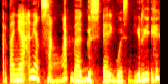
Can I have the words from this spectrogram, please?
pertanyaan yang sangat bagus dari gue sendiri.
